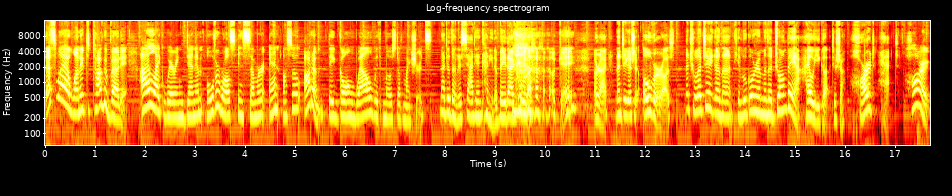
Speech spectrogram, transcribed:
that's why I wanted to talk about it. I like wearing denim overalls in summer and also autumn. They go on well with most of my shirts. 那就等着夏天看你的背带裤了。OK, alright，那这个是 overalls。那除了这个呢，铁路工人们的装备啊，还有一个就是 hard hat。 Hard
